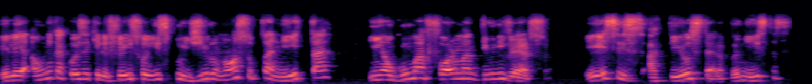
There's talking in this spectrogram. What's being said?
ele, a única coisa que ele fez foi explodir o nosso planeta em alguma forma de universo. Esses ateus terraplanistas,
